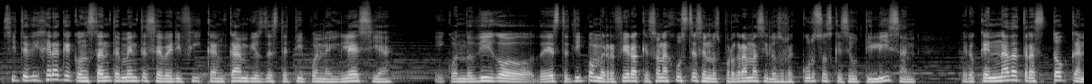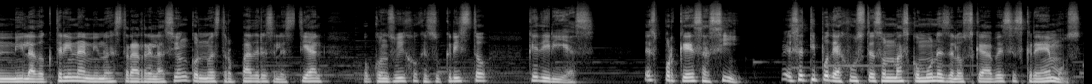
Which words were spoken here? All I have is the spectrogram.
Si te dijera que constantemente se verifican cambios de este tipo en la iglesia, y cuando digo de este tipo me refiero a que son ajustes en los programas y los recursos que se utilizan, pero que nada trastocan ni la doctrina ni nuestra relación con nuestro Padre Celestial o con su Hijo Jesucristo, ¿qué dirías? Es porque es así, ese tipo de ajustes son más comunes de los que a veces creemos,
